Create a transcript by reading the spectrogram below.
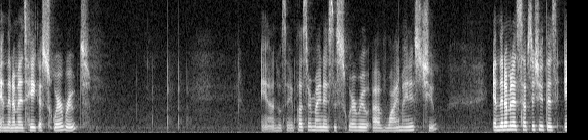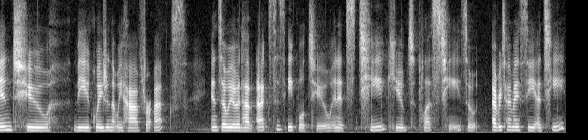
And then I'm going to take a square root. And we'll say plus or minus the square root of y minus 2. And then I'm going to substitute this into the equation that we have for x. And so we would have x is equal to, and it's t cubed plus t. So every time I see a t,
